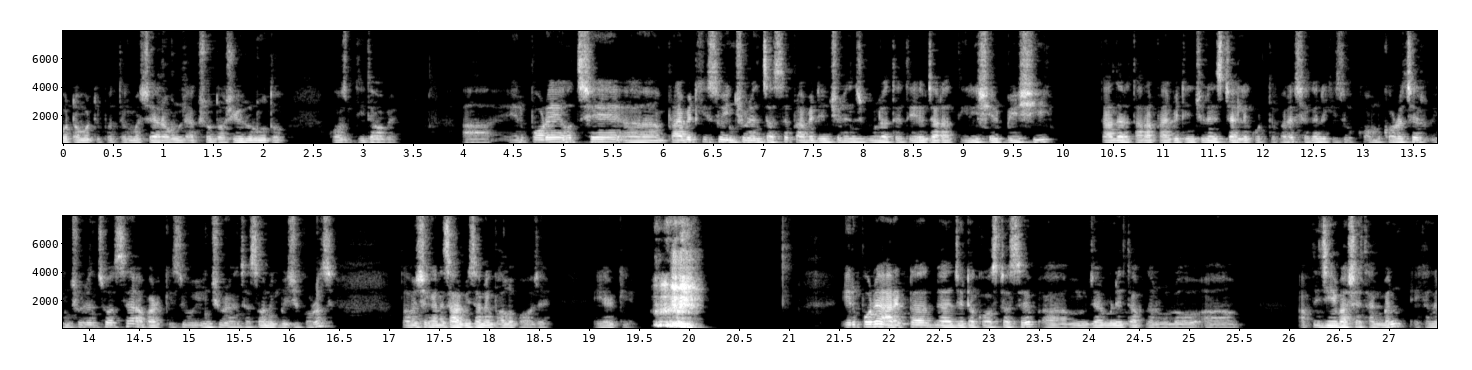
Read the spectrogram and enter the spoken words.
মোটামুটি প্রত্যেক মাসে অ্যারাউন্ড ১১০ ইউরোর মতো কস্ট দিতে হবে। এরপরে হচ্ছে প্রাইভেট কিছু ইন্স্যুরেন্স আছে। প্রাইভেট ইন্স্যুরেন্সগুলোতে যারা তিরিশের বেশি, তাদের তারা প্রাইভেট ইন্স্যুরেন্স চাইলে করতে পারে। সেখানে কিছু কম খরচের ইন্স্যুরেন্সও আছে। আবার কিছু ইন্স্যুরেন্স আছে অনেক বেশি খরচ। তবে সেখানে সার্ভিস অনেক ভালো পাওয়া যায়। এই আর কি এরপরে আরেকটা যেটা কস্ট আছে জার্মানিতে আপনার হলো আপনি যে বাসায় থাকবেন, এখানে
